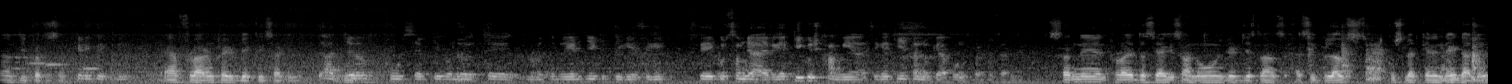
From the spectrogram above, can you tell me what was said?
ਅ, ਦੀਪਕ ਸਿੰਘ ਕਿਹੜੀ ਬੇਕਰੀ ਇਹ ਫਲਾਰਨ ਫਰਾਈਡ ਬੇਕਰੀ ਸਾਡੀ। ਤੇ ਅੱਜ ਫੂਡ ਸੇਫਟੀ ਵੱਲੋਂ ਇੱਥੇ ਮਤਲਬ ਰੇਡ ਜੀ ਕੀਤੀ ਗਈ ਸੀਗੀ ਤੇ ਕੁਝ ਸਮਝਾਇਆ ਵੀ ਗਿਆ। ਕੀ ਕੁਝ ਖਾਮੀਆਂ ਸੀਗੀਆਂ? ਕੀ ਤੁਹਾਨੂੰ ਕਿਹਾ ਫੂਡ ਇੰਸਪੈਕਟਰ ਸਰ ਨੇ? ਸਰ ਨੇ ਥੋੜਾ ਜਿਹਾ ਦੱਸਿਆ ਕਿ ਸਾਨੂੰ ਜਿਹੜੀ ਜਿਸ ਤਰ੍ਹਾਂ ਅਸੀਂ ਗਲਵਸ ਕੁਝ ਲੜਕਿਆਂ ਨੇ ਨਹੀਂ ਡਾਲੇ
